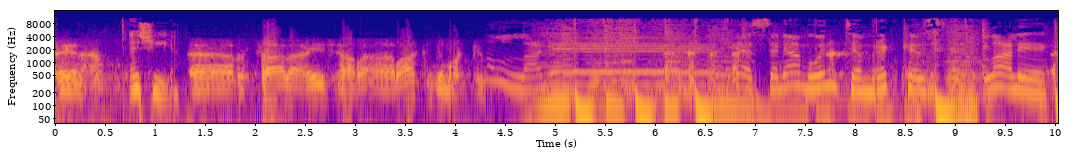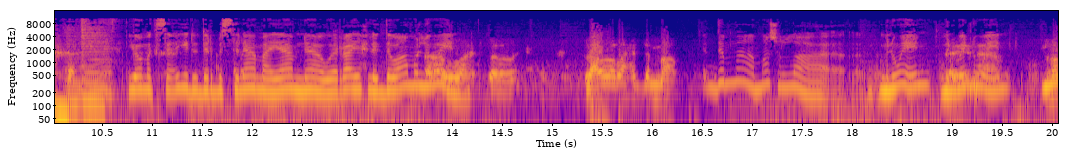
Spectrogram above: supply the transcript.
أي نعم. إيش هي؟ آه، رسالة عيشها را- راكز ومركز. الله عليك. يا سلام وأنت مركز. الله عليك. يومك سعيد ودرب السلامة يا مناور. رايح للدوام ولا وين؟ الله يسلمك. لا والله راح الدمام. الدمام ما شاء الله. من وين؟ من وين نعم. لوين؟ من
